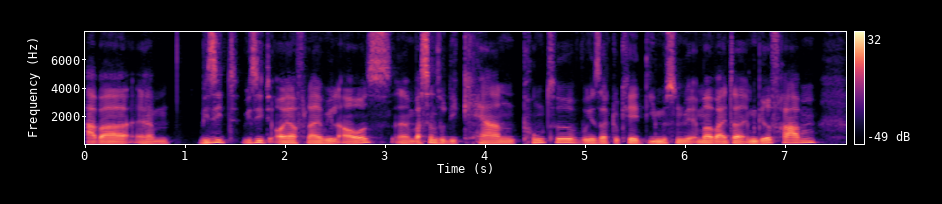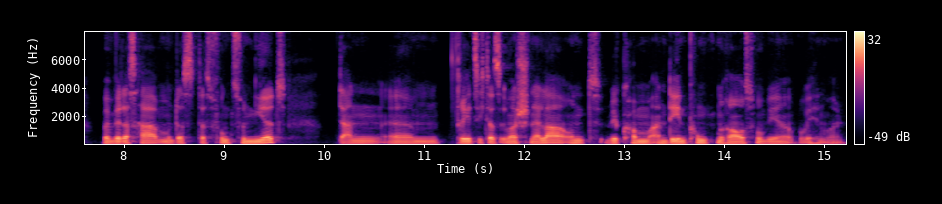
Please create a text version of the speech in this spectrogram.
Aber ähm, Wie sieht, wie sieht euer Flywheel aus? Ähm, was sind so die Kernpunkte, wo ihr sagt, okay, die müssen wir immer weiter im Griff haben? Wenn wir das haben und das, das funktioniert, dann ähm, dreht sich das immer schneller und wir kommen an den Punkten raus, wo wir, wo wir hinwollen.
